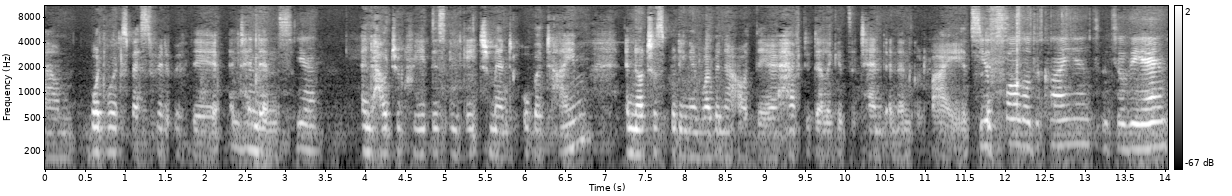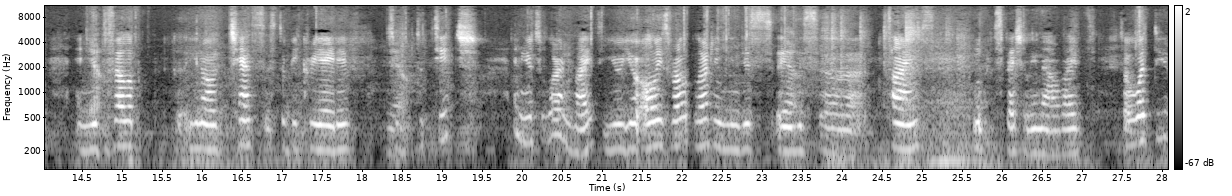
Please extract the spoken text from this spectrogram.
um, what works best for the, with the attendance, Yeah. and how to create this engagement over time, and not just putting a webinar out there, have the delegates attend, and then goodbye. It's, you it's follow the client until the end and you Yeah. develop uh, you know chances to be creative to, Yeah. to teach and you to learn right? You you're always learning in this in Yeah. this uh, times especially now right? So what do you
